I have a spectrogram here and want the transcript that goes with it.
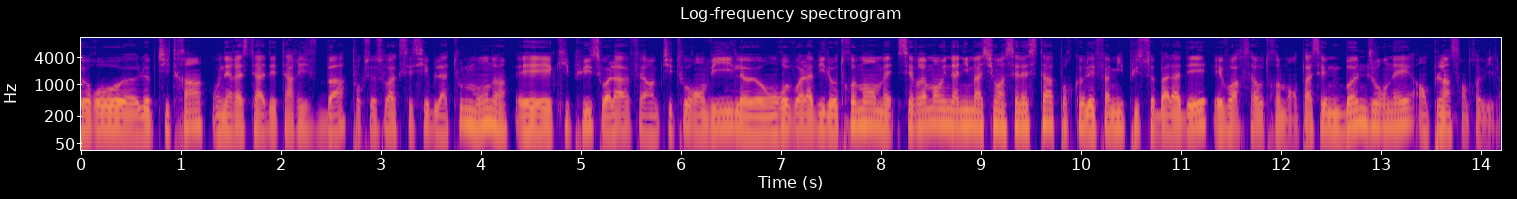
euros euh, le petit train. On est resté à des tarifs bas pour que ce soit accessible à tout le monde et qui puisse voilà faire un petit tour en ville. Euh, on revoit la ville autrement, mais c'est vraiment une animation à Célesta pour que les familles puissent se balader et voir ça autrement. Passer une bonne journée en plein centre-ville.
